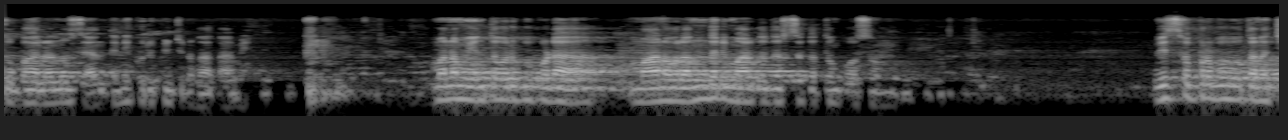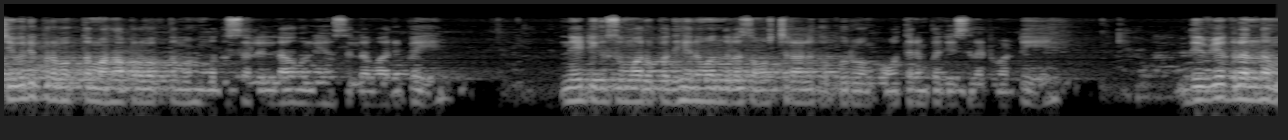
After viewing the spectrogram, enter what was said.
శుభాలను శాంతిని కురిపించునుగాక ఆమె మనం ఇంతవరకు కూడా మానవులందరి మార్గదర్శకత్వం కోసం విశ్వప్రభువు తన చివరి ప్రవక్త మహాప్రవక్త మహమ్మద్ సల్లల్లాహు అలైహి వసల్లం వారిపై నేటికి సుమారు పదిహేను వందల సంవత్సరాలకు పూర్వం అవతరింపజేసినటువంటి దివ్య గ్రంథం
